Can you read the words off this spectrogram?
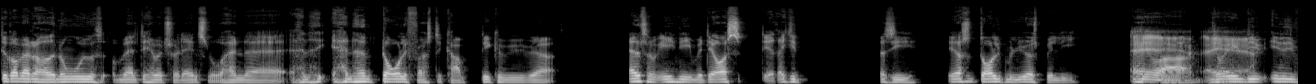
det kan godt være, der har været nogen ude om alt det her med Trey Lance nu, og han, øh, han, han havde en dårlig første kamp. Det kan vi være alle sammen enige i, men det er også det er rigtig, at sige, det er også et dårligt miljø at spille i. Det var, ja, ja, det var en, af de, en af de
